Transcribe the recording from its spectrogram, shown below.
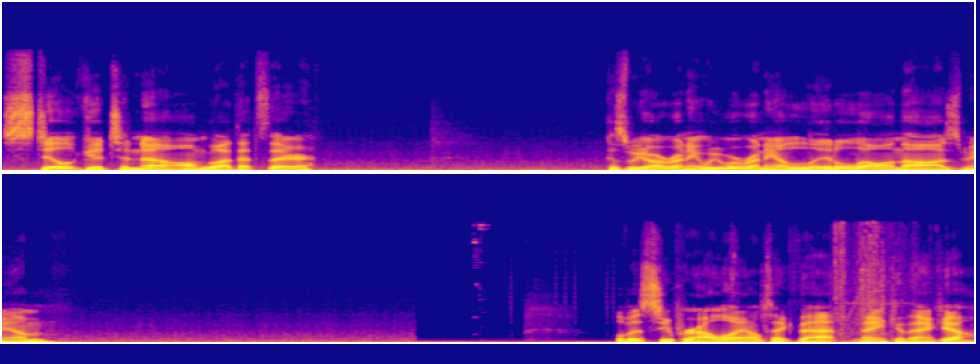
Still good to know. I'm glad that's there. Because we are running, we were running a little low on the osmium. A little bit of super alloy. I'll take that. Thank you. Thank you.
